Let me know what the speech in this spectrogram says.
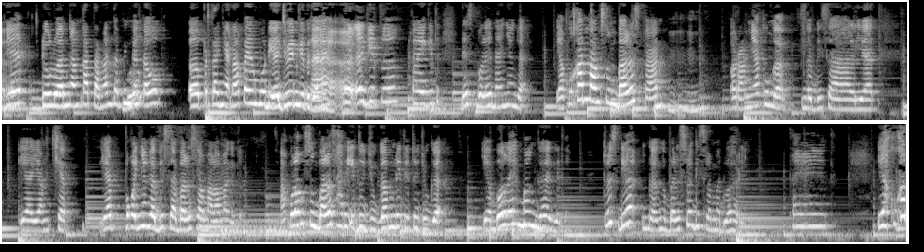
dia duluan ngangkat tangan tapi nggak tahu eh, pertanyaan apa yang mau diajuin gitu kan Nah, eh, gitu kayak gitu. Des boleh nanya nggak? Ya aku kan langsung bales kan. Orangnya aku nggak nggak bisa lihat ya yang chat. Ya pokoknya nggak bisa balas lama-lama gitu. Aku langsung balas hari itu juga menit itu juga. Ya boleh mangga gitu. Terus dia nggak ngebales lagi selama dua hari. Tet. ya aku kan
